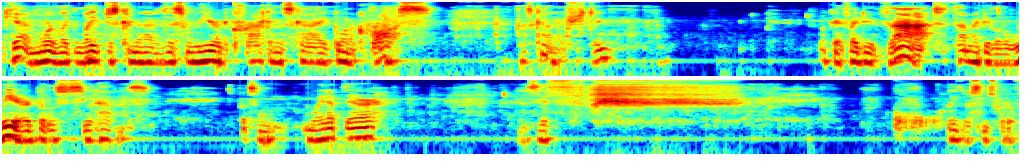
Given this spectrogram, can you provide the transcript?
like, yeah, more like light just coming out of this weird crack in the sky going across. That's kind of interesting. Okay, if I do that, that might be a little weird, but let's just see what happens. Let's put some white up there, as if like there's some sort of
